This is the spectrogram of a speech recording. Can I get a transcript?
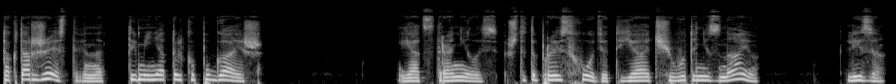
так торжественно, ты меня только пугаешь». Я отстранилась. «Что-то происходит, я чего-то не знаю». «Лиза,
